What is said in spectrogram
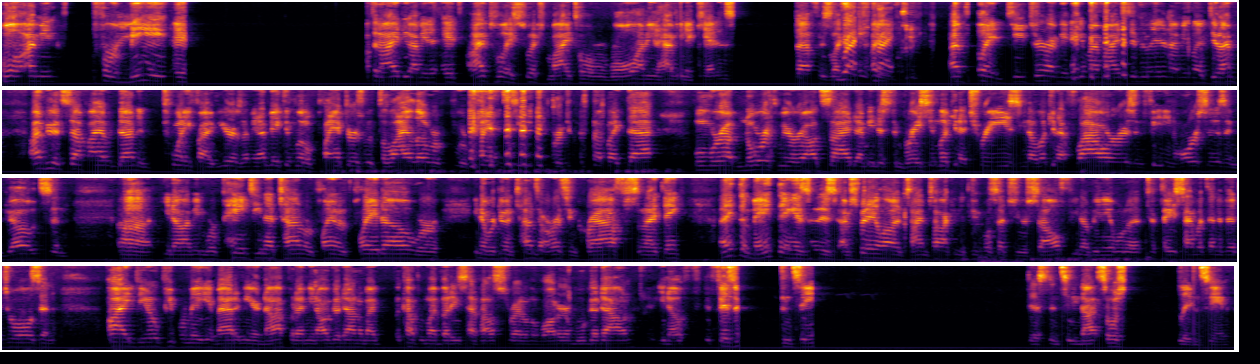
Well, I mean, for me, it, that I do. I mean, it, I've totally switched my total role. I mean, having a kid and stuff is like right, I'm, playing, right. I'm playing teacher. I mean, to get my mind stimulated. I mean, like, dude, I'm I'm doing stuff I haven't done in 25 years. I mean, I'm making little planters with Delilah. We're, we're planting seeds. We're doing stuff like that. When we're up north, we were outside. I mean, just embracing, looking at trees, you know, looking at flowers and feeding horses and goats. And, uh, you know, I mean, we're painting a ton. We're playing with Play-Doh. We're, you know, we're doing tons of arts and crafts. And I think, I think the main thing is, is I'm spending a lot of time talking to people such as yourself, you know, being able to, to FaceTime with individuals and, I do. People may get mad at me or not, but I mean, I'll go down to my a couple of my buddies have houses right on the water, and we'll go down. You know, physical distancing, distancing, not social distancing.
